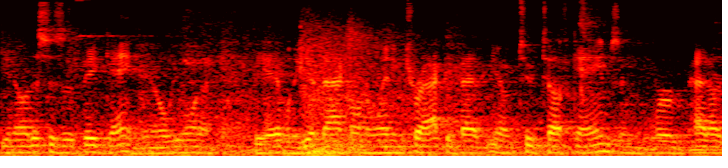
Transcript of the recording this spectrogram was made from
you know, this is a big game. You know, we want to be able to get back on the winning track. We've had you know two tough games and we're had our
